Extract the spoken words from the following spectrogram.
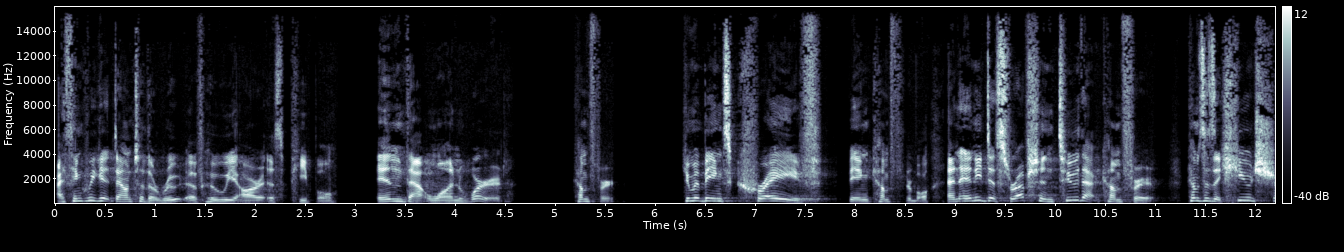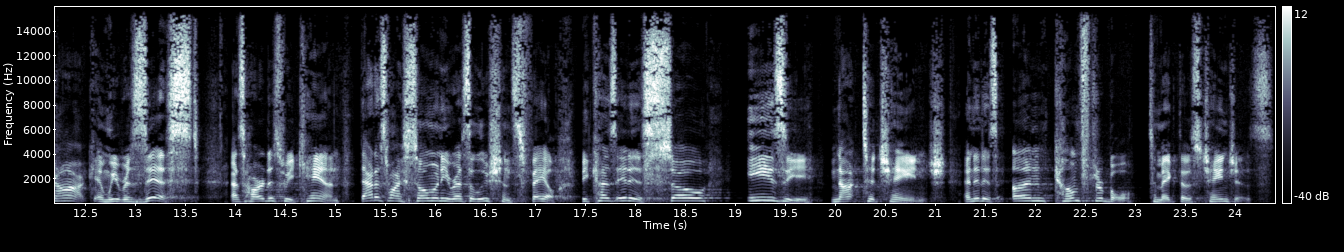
I think we get down to the root of who we are as people in that one word comfort. Human beings crave being comfortable, and any disruption to that comfort comes as a huge shock, and we resist as hard as we can. That is why so many resolutions fail, because it is so easy not to change, and it is uncomfortable to make those changes.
